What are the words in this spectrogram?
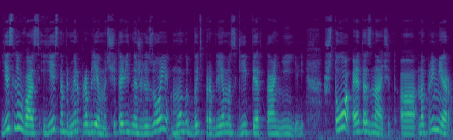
Если у вас есть, например, проблемы с щитовидной железой, могут быть проблемы с гипертонией. Что это значит? Например,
